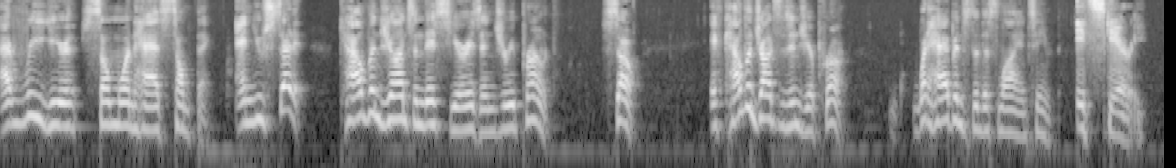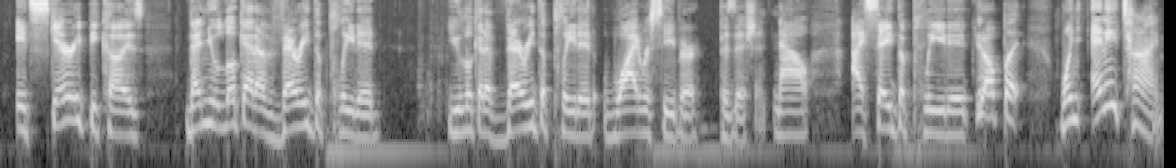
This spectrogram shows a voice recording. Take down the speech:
Every year, someone has something. And you said it. Calvin Johnson this year is injury prone. So, if Calvin Johnson's injury prone, what happens to this Lion team? It's scary. It's scary because then you look at a very depleted, you look at a very depleted wide receiver position. Now, I say depleted, you know, but when any time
